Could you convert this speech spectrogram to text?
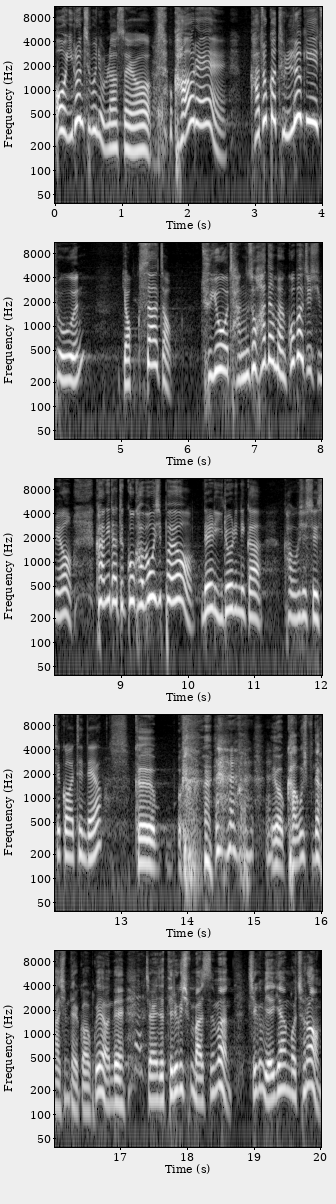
어, 이런 질문이 올라왔어요. 어, 가을에 가족과 들르기 좋은 역사적 주요 장소 하나만 꼽아주시면 강의 다 듣고 가보고 싶어요. 내일 일요일이니까 가보실 수 있을 것 같은데요. 그 가고 싶은데 가시면 될 것 같고요. 근데 제가 이제 드리고 싶은 말씀은 지금 얘기한 것처럼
